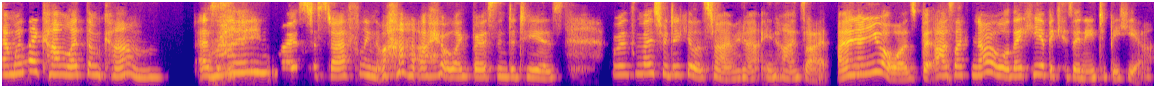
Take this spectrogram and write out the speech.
And when they come, let them come. As right. close to stifling them, I like burst into tears. It was the most ridiculous time in, in hindsight. I knew I was, but I was like, no, well, they're here because they need to be here.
